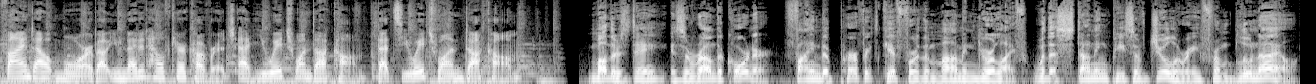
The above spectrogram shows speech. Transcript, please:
Find out more about United Healthcare coverage at uh1.com. That's uh1.com. Mother's Day is around the corner. Find the perfect gift for the mom in your life with a stunning piece of jewelry from Blue Nile.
